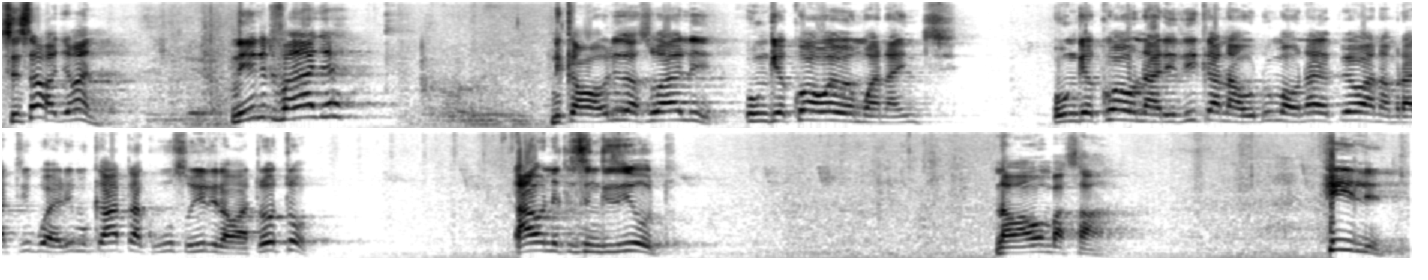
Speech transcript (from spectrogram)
Si sawa jamani? Ni ili tufanyaje nikawauliza swali ungekuwa wewe mwananchi ungekuwa unaridhika na huduma unayopewa na mratibu wa elimu kata kuhusu hili la watoto? Au ni kisingizio tu? Nawaomba sana. Hili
